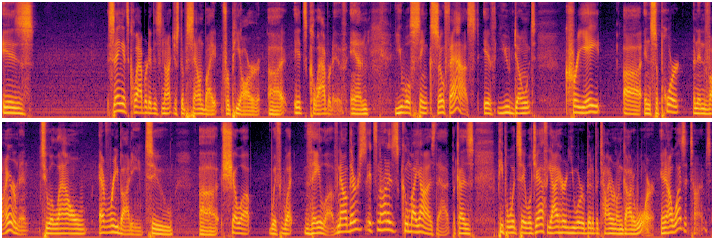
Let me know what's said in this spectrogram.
is saying it's collaborative is not just a soundbite for PR. Uh, it's collaborative, and you will sink so fast if you don't create uh, and support an environment to allow everybody to uh, show up with what they love. Now, there's it's not as kumbaya as that because people would say, "Well, Jaffe, I heard you were a bit of a tyrant on God of War," and I was at times,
